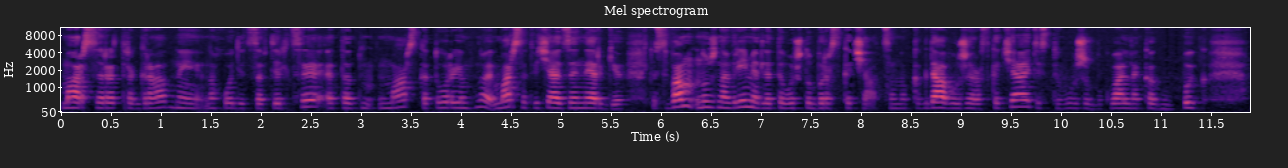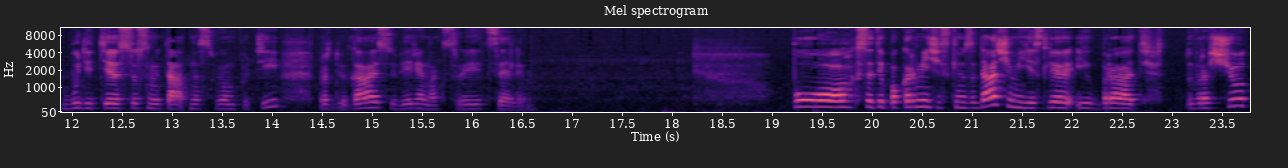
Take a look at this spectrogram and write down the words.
Марс ретроградный находится в Тельце. Этот Марс, который... Ну, Марс отвечает за энергию. То есть вам нужно время для того, чтобы раскачаться. Но когда вы уже раскачаетесь, то вы уже буквально как бык будете все сметать на своем пути, продвигаясь уверенно к своей цели. По, кстати, по кармическим задачам, если их брать в расчет,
